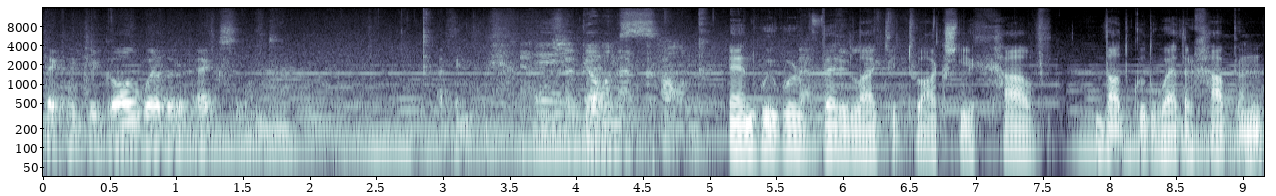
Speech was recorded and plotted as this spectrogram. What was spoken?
Technically go, weather excellent. I think. So go in that column. And we were very lucky to actually have that good weather happen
